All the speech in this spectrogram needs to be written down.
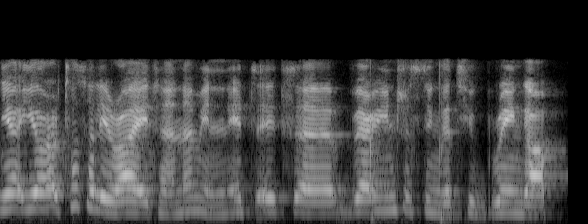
yeah, you're totally right. And I mean, it's it's uh, very interesting that you bring up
